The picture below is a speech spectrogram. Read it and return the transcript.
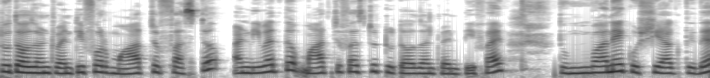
two thousand twenty four March first and ಇವತ್ತು March first two thousand twenty five ತುಂಬಾ ಖುಷಿ ಆಗ್ತಿದೆ.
